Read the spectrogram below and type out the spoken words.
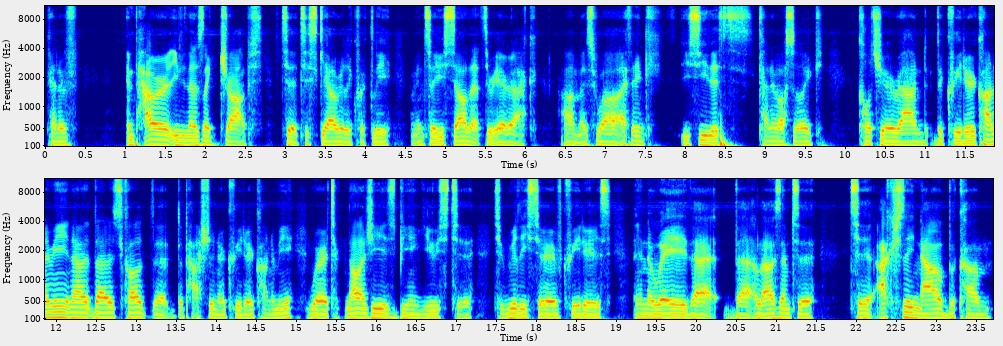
kind of empower even those like drops to to scale really quickly. And so you sell that through Airrack um, as well. I think you see this kind of also like culture around the creator economy now that is called the, the passion or creator economy where technology is being used to to really serve creators in a way that that allows them to to actually now become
